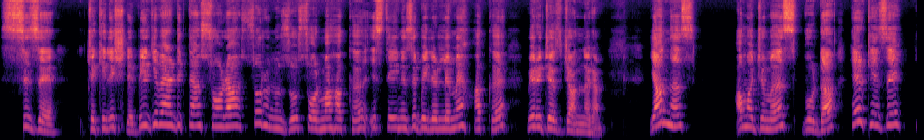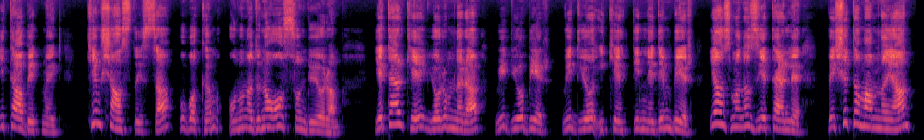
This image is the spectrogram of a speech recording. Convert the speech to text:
Size çekilişle bilgi verdikten sonra sorunuzu sorma hakkı, isteğinizi belirleme hakkı vereceğiz canlarım. Yalnız amacımız burada herkese hitap etmek. Kim şanslıysa bu bakım onun adına olsun diyorum. Yeter ki yorumlara video 1, video 2, dinledim 1 yazmanız yeterli. 5'i tamamlayan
